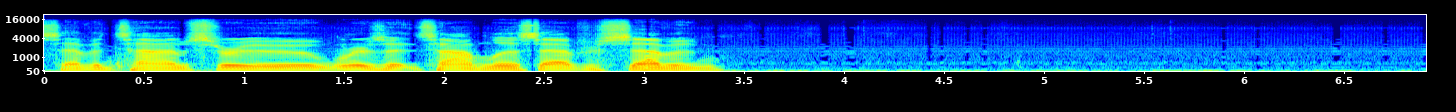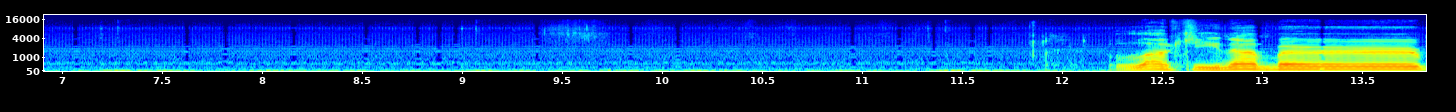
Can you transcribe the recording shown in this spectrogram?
Seven times through. Winners at the top list after seven. Lucky number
